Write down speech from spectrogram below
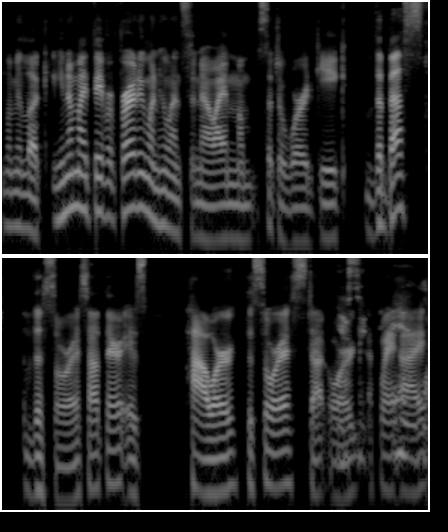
let me look you know my favorite for anyone who wants to know i'm um, such a word geek the best thesaurus out there is powerthesaurus.org Yes, fyi is.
